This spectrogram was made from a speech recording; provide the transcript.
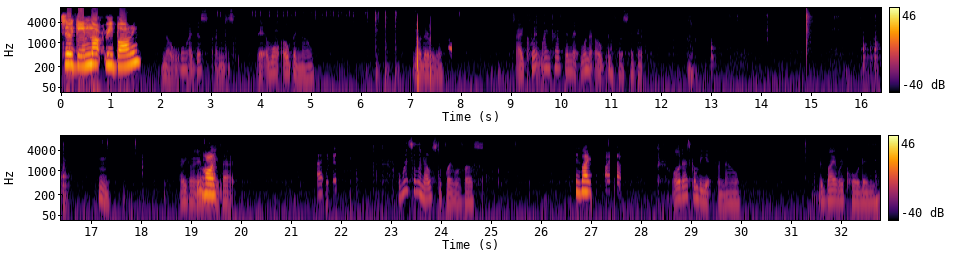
Is the game not rebonding? No, I just, I'm just, it won't open now. No, there we go. I quit Minecraft and it wouldn't open for a second. Hmm. Are you going to Oh, invite me back? I want someone else to play with us. It's like, Well, that's gonna be it for now. Goodbye, recording.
